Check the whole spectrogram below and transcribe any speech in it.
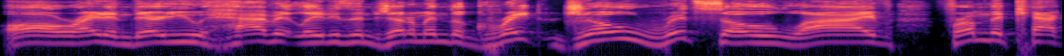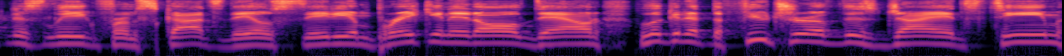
All right, and there you have it, ladies and gentlemen. The great Joe Ritzo live from the Cactus League from Scottsdale Stadium, breaking it all down, looking at the future of this Giants team,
